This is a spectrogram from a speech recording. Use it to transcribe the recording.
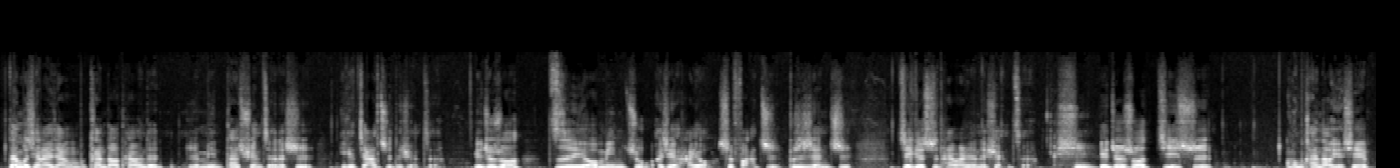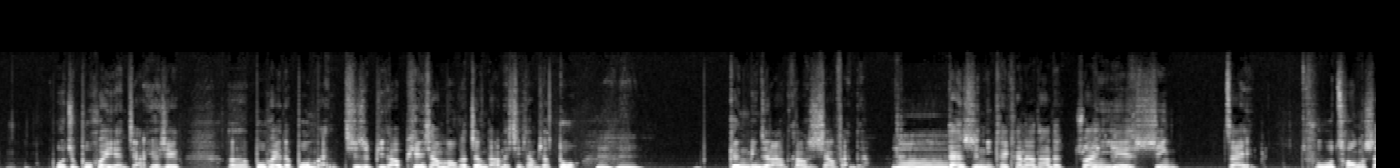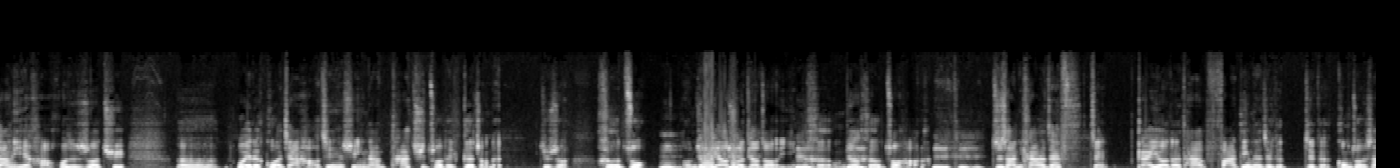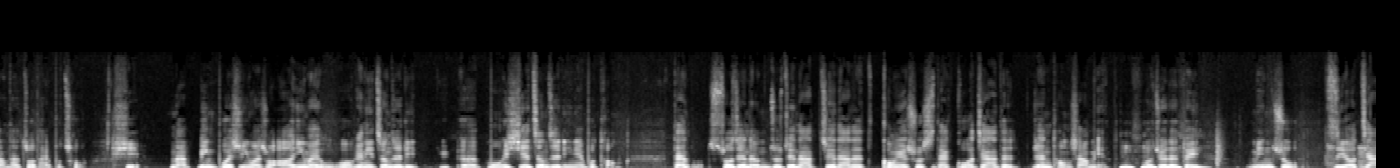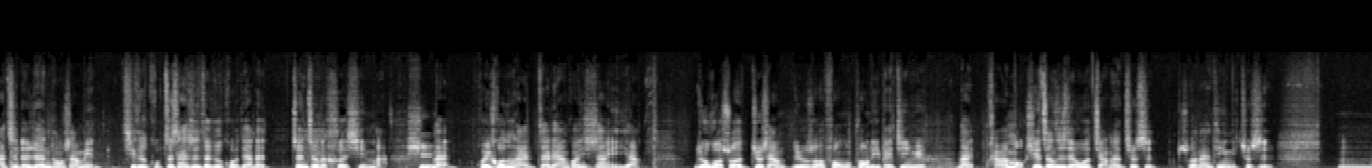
在目前来讲，我们看到台湾的人民他选择的是。一个价值的选择，也就是说，自由民主，而且还有是法治，不是人治，这个是台湾人的选择。是，也就是说，即使我们看到有些我就不会演讲，有些呃部会的部门其实比较偏向某个政党的形象比较多，嗯哼，跟民进党刚好是相反的。嗯，但是你可以看到他的专业性在服从上也好，或者是说去呃为了国家好这件事情，让他去做的各种的。就是说合作，嗯，我们就不要说叫做迎合，我们就合作好了，嗯嗯，至少你看他在在该有的他法定的这个这个工作上，他做的还不错，是，那并不会是因为说哦，因为我跟你政治理呃某一些政治理念不同，但说真的，你说最大最大的公约数是在国家的认同上面，我觉得对民主自由价值的认同上面，这个这才是这个国家的真正的核心嘛，是，那回过头来在两岸关系上也一样。如果说就像比如说凤凤梨被禁运，那台湾某些政治人物讲的就是说难听，你就是嗯，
